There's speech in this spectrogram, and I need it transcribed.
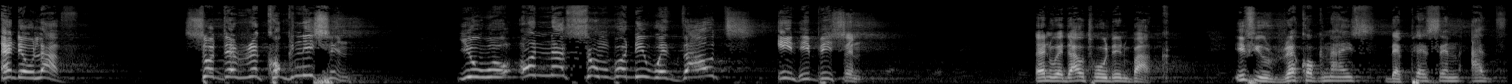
And they will laugh. So the recognition, you will honor somebody without inhibition and without holding back. If you recognize the person as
